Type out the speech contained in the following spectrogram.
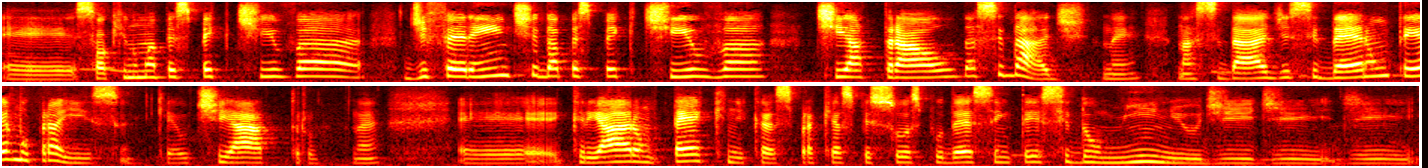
É, só que numa perspectiva diferente da perspectiva teatral da cidade, né? Na cidade se deram um termo para isso, que é o teatro, né? É, criaram técnicas para que as pessoas pudessem ter esse domínio de, de, de,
